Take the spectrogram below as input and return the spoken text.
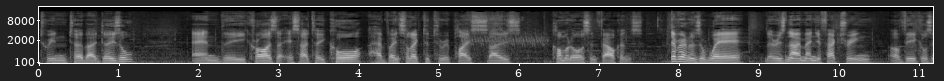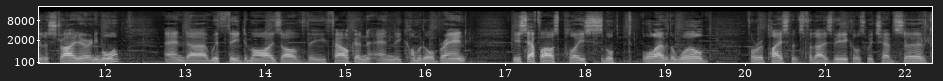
twin turbo diesel and the Chrysler SRT Core have been selected to replace those Commodores and Falcons. Everyone is aware there is no manufacturing of vehicles in Australia anymore and uh, with the demise of the Falcon and the Commodore brand, New South Wales Police looked all over the world for replacements for those vehicles which have served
